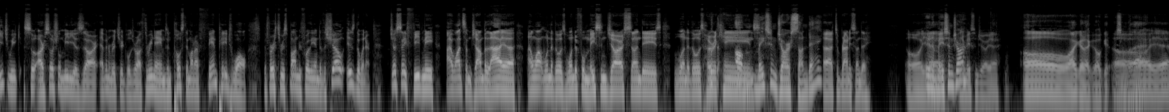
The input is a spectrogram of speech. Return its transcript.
Each week, so our social media czar, Evan Richard, will draw three names and post them on our fan page wall. The first to respond before the end of the show is the winner. Just say, feed me. I want some jambalaya. I want one of those wonderful mason jar sundays, one of those hurricanes. Oh, hurricanes. mason jar Sunday. uh, it's a brownie Sunday. Oh, yeah. In a mason jar? In a mason jar, yeah. Oh, I gotta go get me some of that. Oh, yeah.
